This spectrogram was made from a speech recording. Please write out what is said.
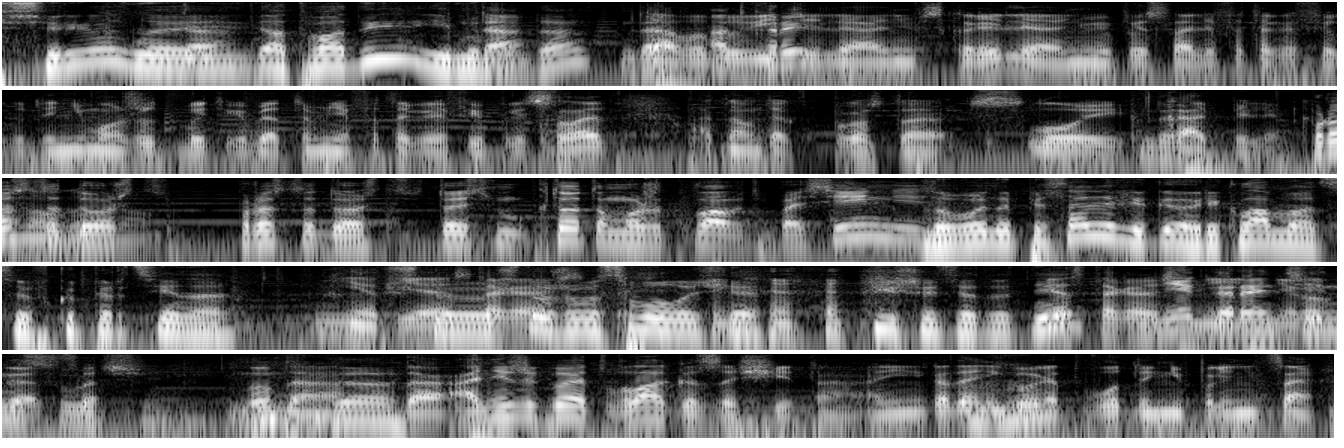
Серьезно? Да. От воды именно, да? Да, да вы бы Откры... видели, они вскрыли, они мне прислали фотографию, говорю, да не может быть, ребята мне фотографии присылают, а там так просто слой да. капелек. Просто много, дождь, много. просто дождь. То есть кто-то может плавать в бассейне. Но вы написали рекламацию в Купертино? Нет, что, я стараюсь. Что же вы, сволочи, пишете тут, нет? Я стараюсь не, не гарантийный случай. Ну да, да, да. Они же говорят влагозащита, они никогда не говорят водонепроницаемый.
